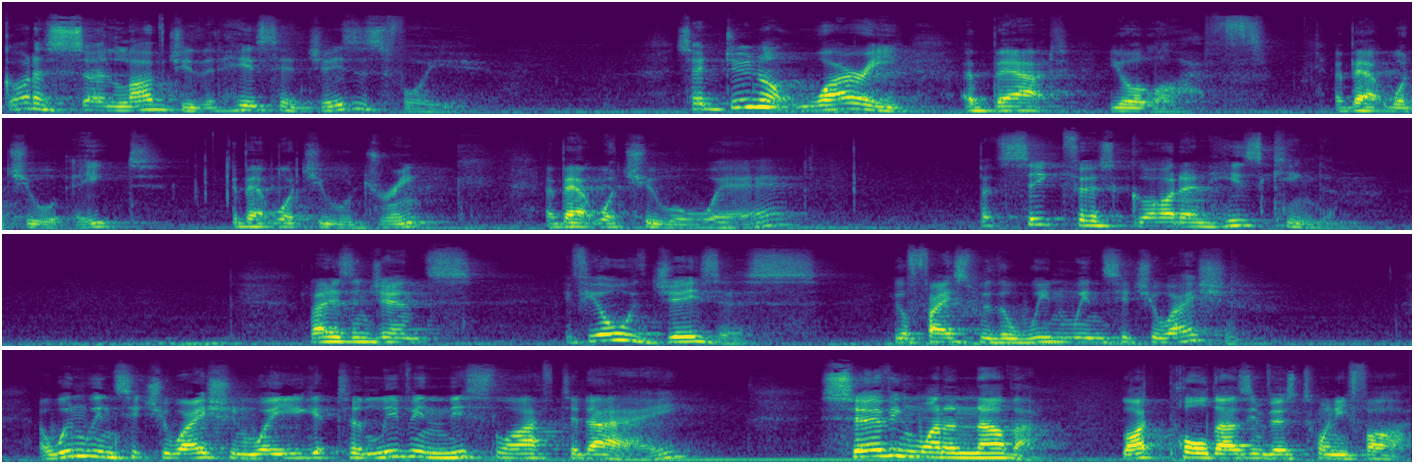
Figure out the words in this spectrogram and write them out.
God has so loved you that He sent Jesus for you. So do not worry about your life, about what you will eat, about what you will drink, about what you will wear, but seek first God and His kingdom. Ladies and gents, if you're with Jesus, you're faced with a win win situation. A win win situation where you get to live in this life today, serving one another, like Paul does in verse 25.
